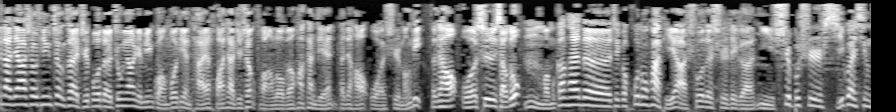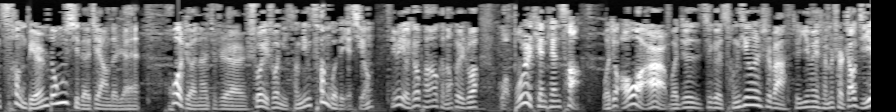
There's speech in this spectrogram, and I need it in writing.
欢迎大家收听正在直播的中央人民广播电台华夏之声网络文化看点。大家好，我是蒙蒂。大家好，我是小东。嗯，我们刚才的这个互动话题啊，说的是这个你是不是习惯性蹭别人东西的这样的人，或者呢，就是说一说你曾经蹭过的也行。因为有些朋友可能会说，我不是天天蹭，我就偶尔，我就这个曾经是吧，就因为什么事着急，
